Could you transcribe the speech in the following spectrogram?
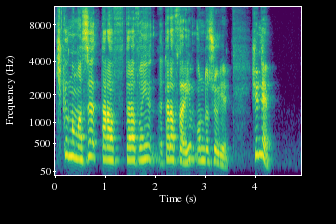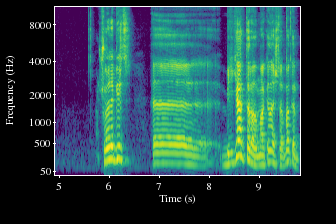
çıkılmaması taraf tarafıyım, taraftarıyım. Onu da söyleyeyim. Şimdi şöyle bir eee, bilgi aktaralım arkadaşlar. Bakın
